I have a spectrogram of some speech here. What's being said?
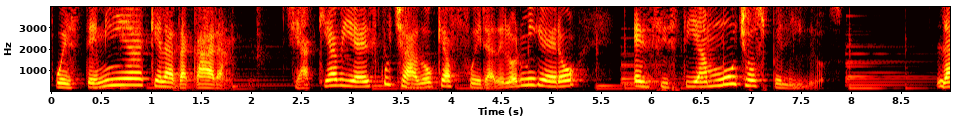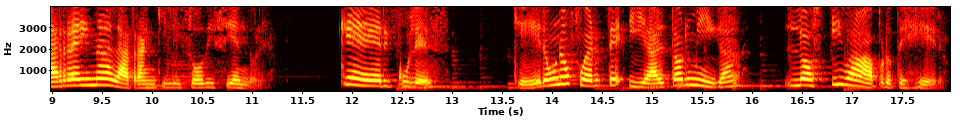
pues temía que la atacaran, ya que había escuchado que afuera del hormiguero existían muchos peligros. La reina la tranquilizó diciéndole que Hércules que era una fuerte y alta hormiga, los iba a proteger.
